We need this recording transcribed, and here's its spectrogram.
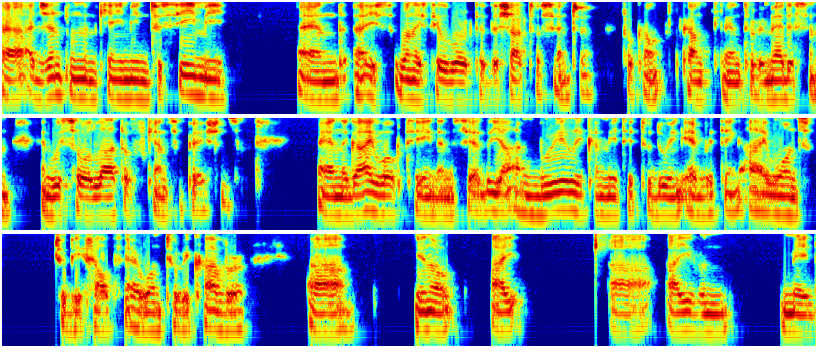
uh, a gentleman came in to see me, and I, when I still worked at the Chartres Center for complementary medicine, and we saw a lot of cancer patients. And the guy walked in and said, Yeah, I'm really committed to doing everything. I want to be healthy. I want to recover. Uh, you know, I uh, I even made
